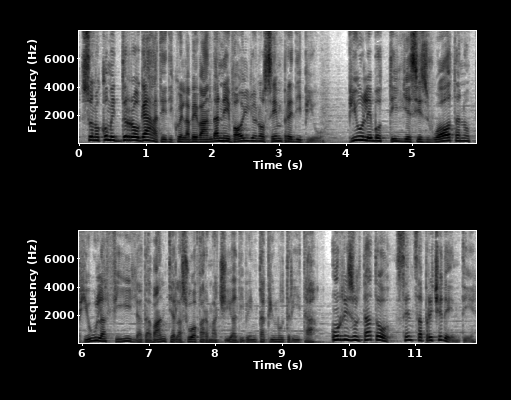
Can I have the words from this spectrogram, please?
sono come drogati di quella bevanda, ne vogliono sempre di più. Più le bottiglie si svuotano, più la fila davanti alla sua farmacia diventa più nutrita. Un risultato senza precedenti,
